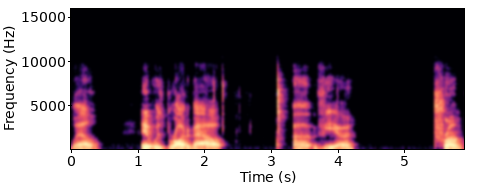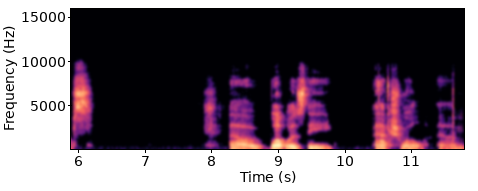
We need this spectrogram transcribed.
Well, it was brought about uh, via Trump's. Uh, what was the actual um,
